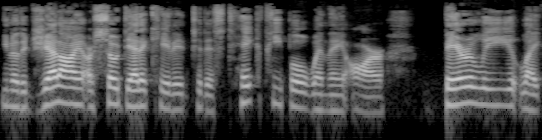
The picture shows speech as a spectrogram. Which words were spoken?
you know, the Jedi are so dedicated to this take people when they are barely like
